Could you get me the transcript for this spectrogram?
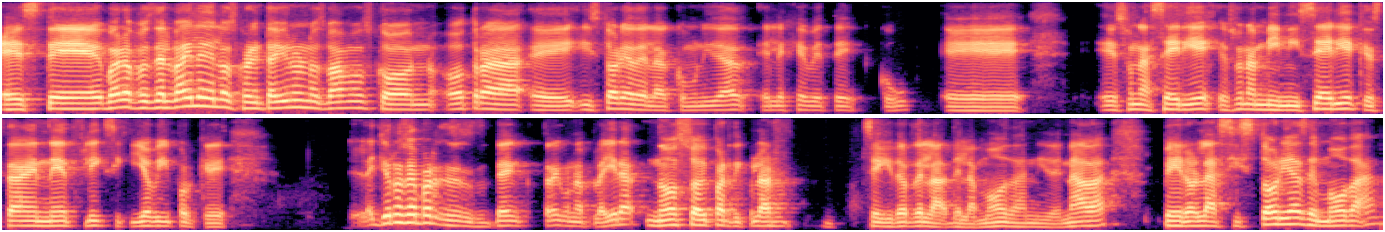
Este, bueno, pues del baile de los 41 nos vamos con otra eh, historia de la comunidad LGBTQ. Eh, es una serie, es una miniserie que está en Netflix y que yo vi porque yo no sé, traigo una playera, no soy particular seguidor de la, de la moda ni de nada, pero las historias de moda,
